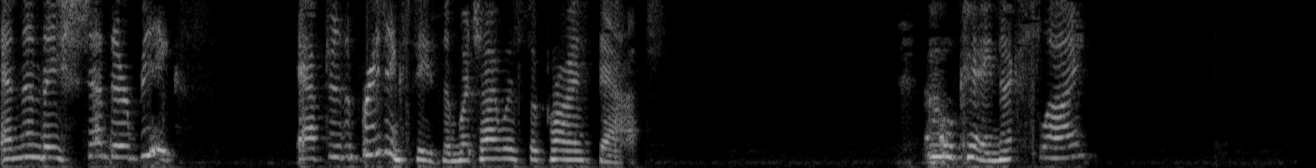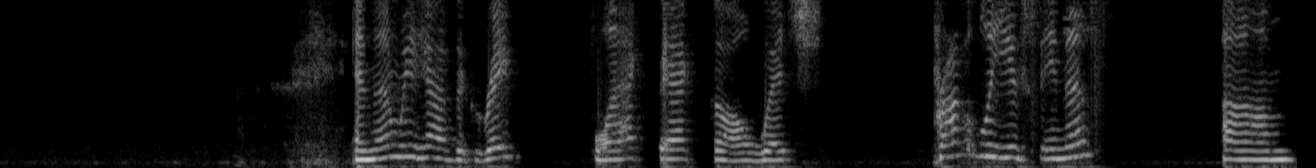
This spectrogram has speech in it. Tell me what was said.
And then they shed their beaks after the breeding season, which I was surprised at. Okay, next slide. And then we have the great black-backed gull, which probably you've seen this. Um,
